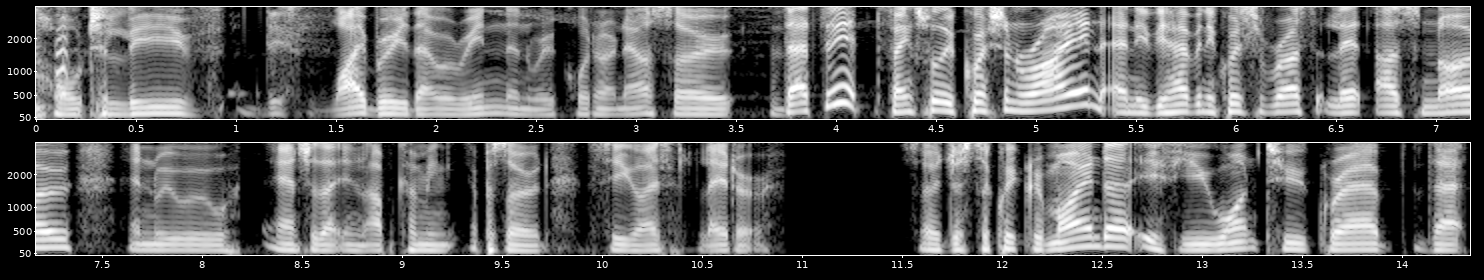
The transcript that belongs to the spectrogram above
told to leave this library that we're in and we're recording right now. So that's it. Thanks for the question, Ryan. And if you have any questions for us, let us know and we will answer that in an upcoming episode. See you guys later. So, just a quick reminder if you want to grab that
